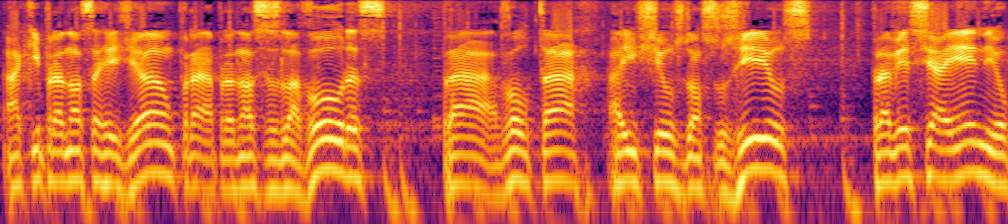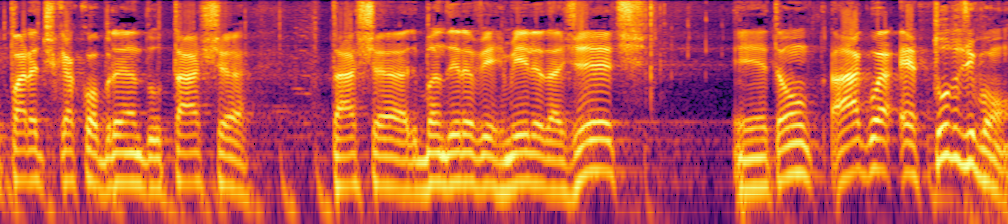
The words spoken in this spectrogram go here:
aqui para nossa região, para nossas lavouras, para voltar a encher os nossos rios, para ver se a Enel para de ficar cobrando taxa taxa de bandeira vermelha da gente. Então, água é tudo de bom.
